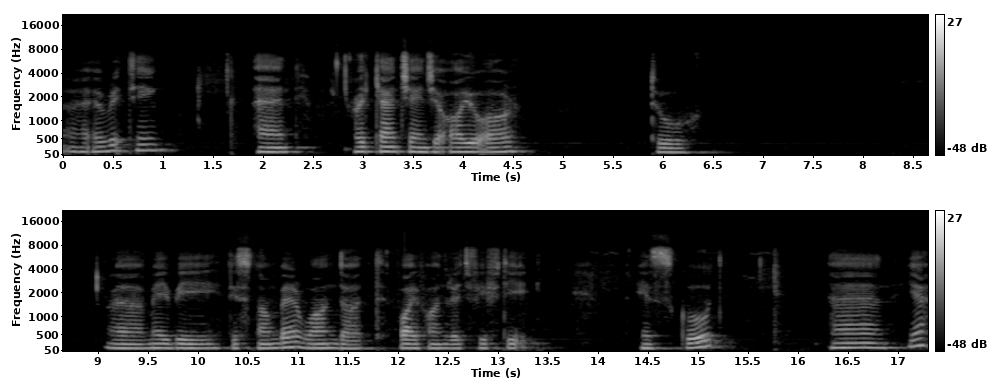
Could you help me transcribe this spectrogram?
uh, everything. And I can change the IOR to uh, maybe this number 1.550 is good. And yeah.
